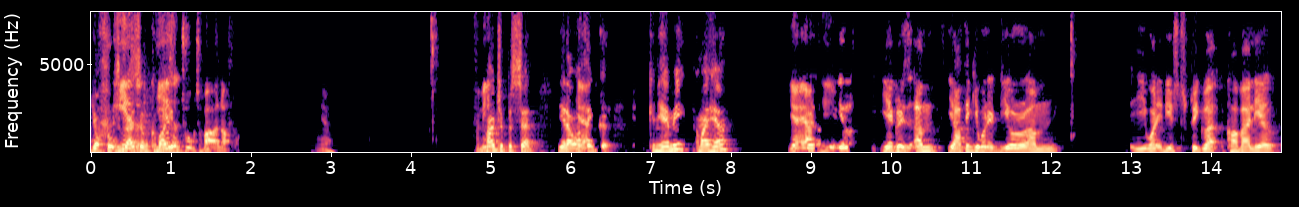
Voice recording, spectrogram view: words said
Your thoughts, he guys, on he Carvalho? isn't talked about enough. Yeah. For me, Hundred percent. You know, I think. Can you hear me? Am I here? yeah, yeah, I can hear you. You- yeah, Grizz. Um, yeah, I think you wanted your um, he wanted you to speak about Carvalho,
